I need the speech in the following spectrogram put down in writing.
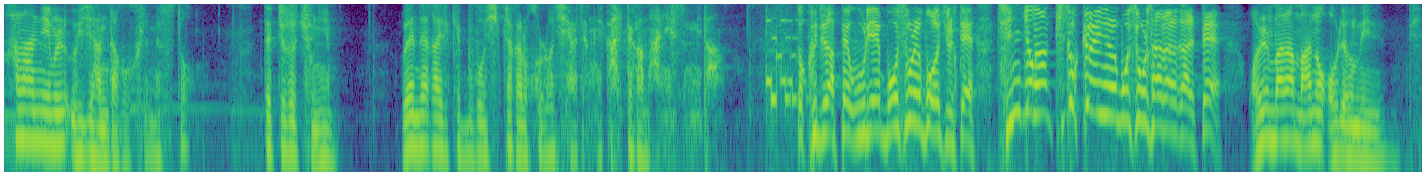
하나님을 의지한다고 그러면서도 때때로 주님 왜 내가 이렇게 무거운 십자가를 홀로 지어야 됩니까? 할 때가 많이 있습니다. 또 그들 앞에 우리의 모습을 보여줄 때 진정한 기독교인의 모습을 살아갈 때 얼마나 많은 어려움인지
